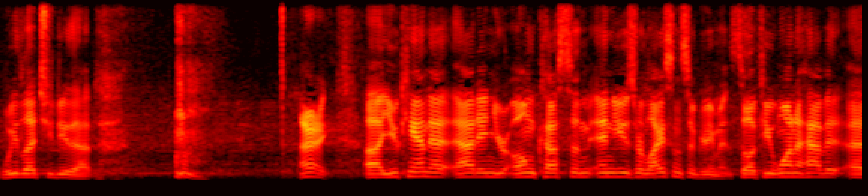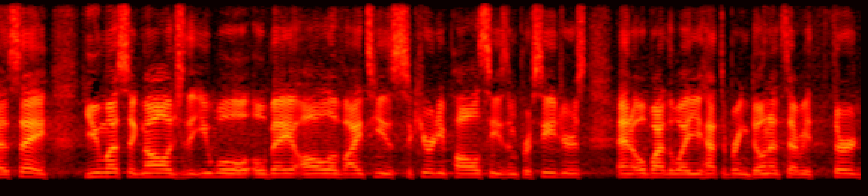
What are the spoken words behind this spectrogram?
We let you do that. All right, uh, you can add in your own custom end user license agreement. So if you want to have it uh, say, you must acknowledge that you will obey all of IT's security policies and procedures, and oh, by the way, you have to bring donuts every third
